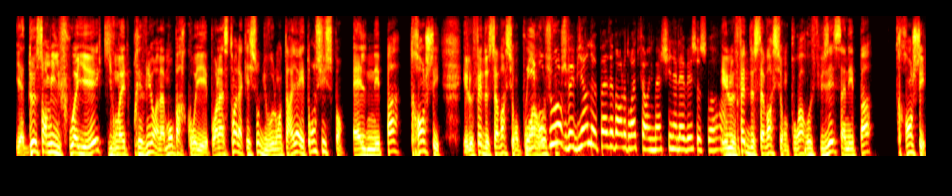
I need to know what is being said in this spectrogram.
Il y a 200 000 foyers qui vont être prévenus en amont par courrier. Pour l'instant, la question du volontariat est en suspens. Elle n'est pas tranchée. Et le fait de savoir si on pourra... Oui, bonjour, je vais bien ne pas avoir le droit de faire une machine à laver ce soir. Et le fait de savoir si on pourra refuser, ça n'est pas tranché.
